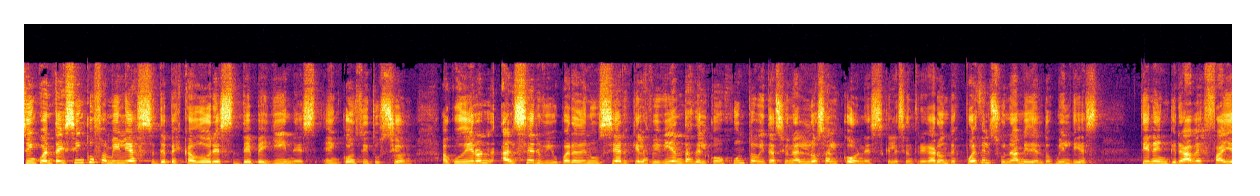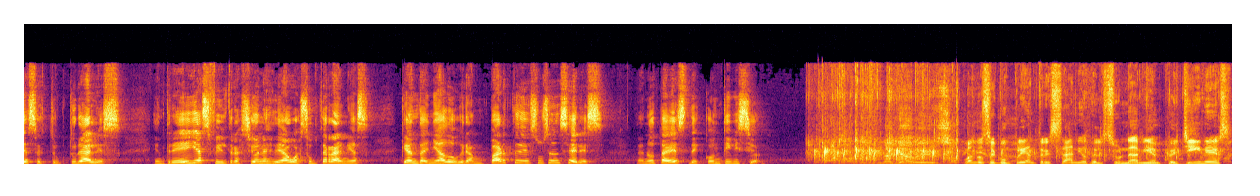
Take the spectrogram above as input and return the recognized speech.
55 familias de pescadores de Pellines en Constitución acudieron al Serviu para denunciar que las viviendas del conjunto habitacional Los Halcones, que les entregaron después del tsunami del 2010, tienen graves fallas estructurales, entre ellas filtraciones de aguas subterráneas que han dañado gran parte de sus enseres. La nota es de Contivisión. Cuando se cumplían tres años del tsunami en Pellines,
